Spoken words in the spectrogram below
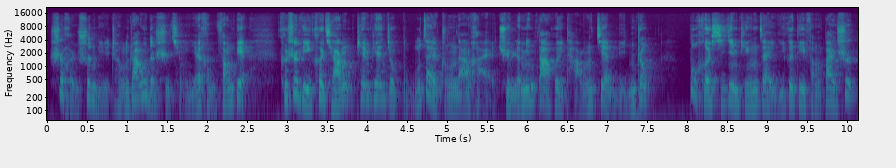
是很顺理成章的事情，也很方便。可是李克强偏偏就不在中南海，去人民大会堂见林郑，不和习近平在一个地方办事，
